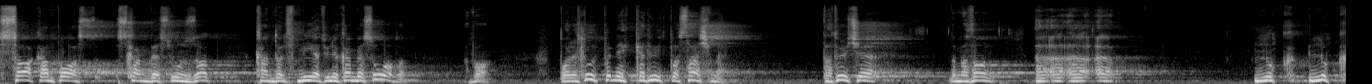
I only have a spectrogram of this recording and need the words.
Sa kanë pas, s'kanë besu në Zot, kanë dalë fëmija e tyne, kanë besu, apo? Apo? Por është lutë për një kategori t'posaçme, të atyre që, domethënë, a, a, a, a, nuk, nuk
